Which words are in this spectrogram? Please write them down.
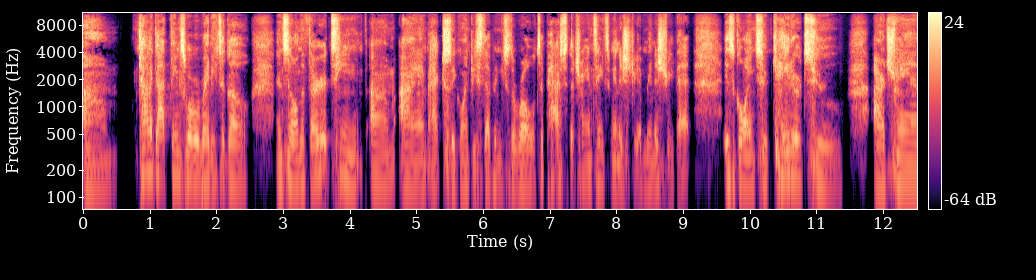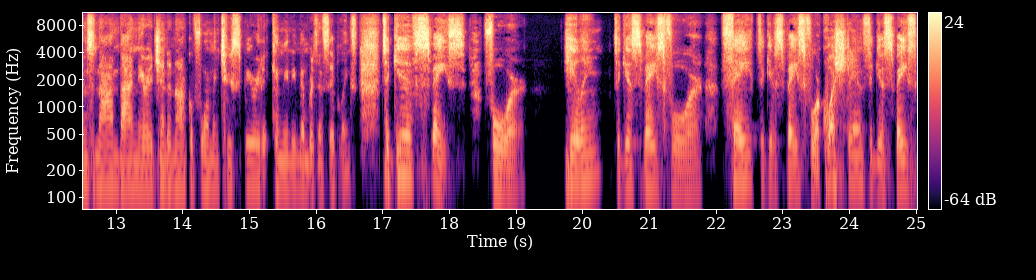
um, kind of got things where we're ready to go. And so on the 13th, um, I am actually going to be stepping into the role to pastor the Trans Saints Ministry, a ministry that is going to cater to our trans, non-binary, gender non-conforming, two-spirited community members and siblings to give space for healing, to give space for faith, to give space for questions, to give space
